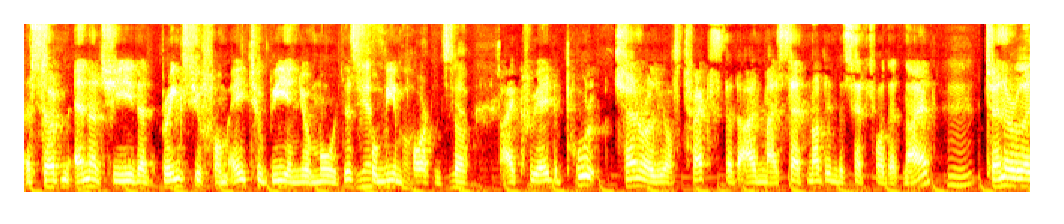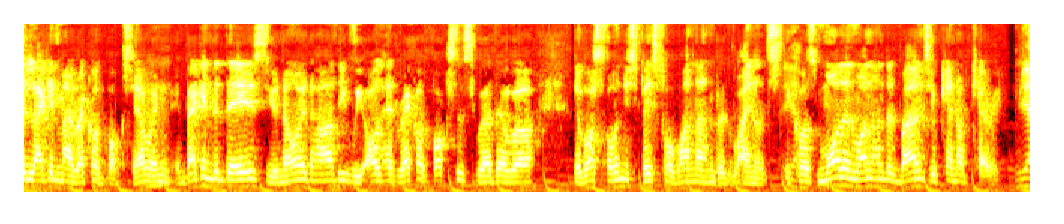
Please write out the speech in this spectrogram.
a certain energy that brings you from A to B in your mood. This is Yes, for me important. So I create a pool generally of tracks that are in my set, not in the set for that night. Mm-hmm. Generally, like in my record box. Yeah, when back in the days, you know it, Hardy. We all had record boxes where there were there was only space for 100 vinyls because more than 100 vinyls you cannot carry. Yeah.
